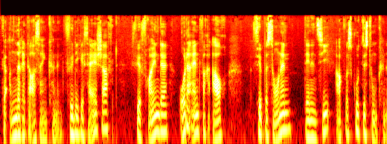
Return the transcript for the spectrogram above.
für andere da sein können, für die Gesellschaft, für Freunde oder einfach auch für Personen, denen sie auch was Gutes tun können.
